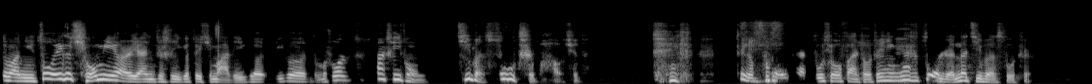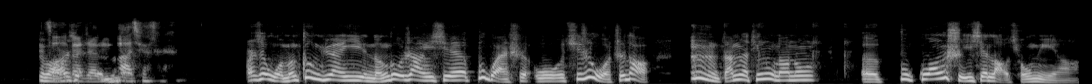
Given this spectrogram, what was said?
对吧？你作为一个球迷而言，你这是一个最起码的一个一个怎么说，算是一种基本素质吧？我觉得，这个这个不能在足球范畴，这应该是做人的基本素质，对吧？而且人吧，确实，而且我们更愿意能够让一些，不管是我，其实我知道，咱们的听众当中，呃，不光是一些老球迷啊，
